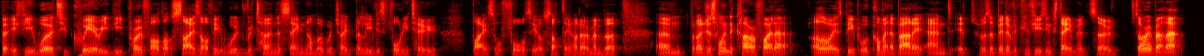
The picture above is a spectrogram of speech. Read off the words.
But if you were to query the profile.size of it, would return the same number, which I believe is 42 bytes or 40 or something. I don't remember. Um, but I just wanted to clarify that. Otherwise, people will comment about it, and it was a bit of a confusing statement. So sorry about that.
